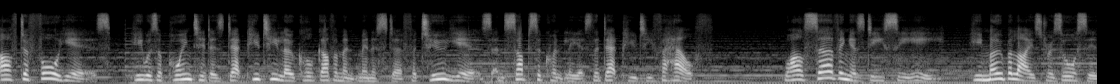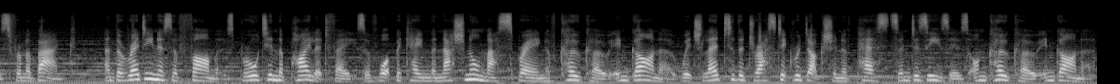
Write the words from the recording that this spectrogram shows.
After four years, he was appointed as Deputy Local Government Minister for two years and subsequently as the Deputy for Health. While serving as DCE, he mobilized resources from a bank, and the readiness of farmers brought in the pilot phase of what became the national mass spraying of cocoa in Ghana, which led to the drastic reduction of pests and diseases on cocoa in Ghana.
